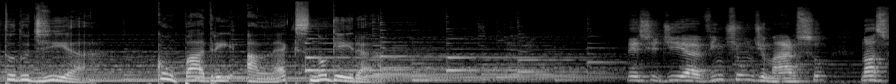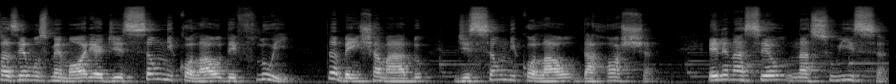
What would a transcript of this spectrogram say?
Santo do Dia, com o Padre Alex Nogueira. Neste dia 21 de março, nós fazemos memória de São Nicolau de Flui, também chamado de São Nicolau da Rocha. Ele nasceu na Suíça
